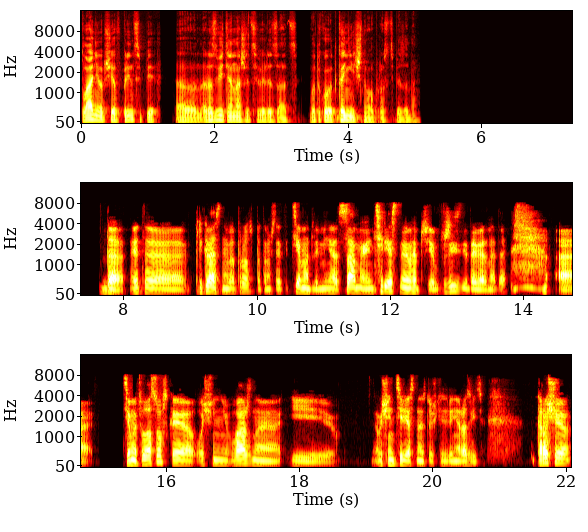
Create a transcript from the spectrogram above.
плане вообще, в принципе, э, развития нашей цивилизации? Вот такой вот конечный вопрос тебе задам. Да, это прекрасный вопрос, потому что эта тема для меня самая интересная вообще в жизни, наверное, да. А, тема философская, очень важная и очень интересная с точки зрения развития. Короче,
